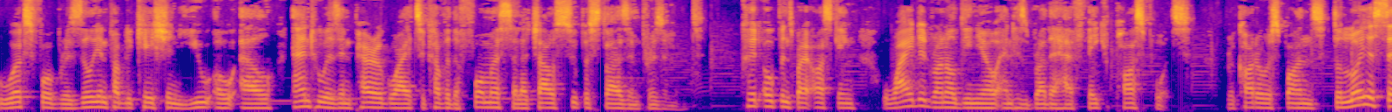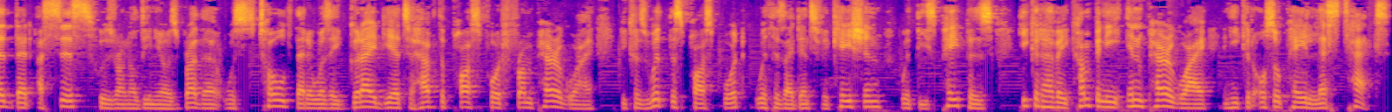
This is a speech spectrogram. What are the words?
who works for Brazilian publication UOL and who is in Paraguay to cover the former Seleção superstar's imprisonment. Kurt opens by asking, why did Ronaldinho and his brother have fake passports? Ricardo responds, The lawyer said that Assis, who's Ronaldinho's brother, was told that it was a good idea to have the passport from Paraguay because with this passport, with his identification, with these papers, he could have a company in Paraguay and he could also pay less tax.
